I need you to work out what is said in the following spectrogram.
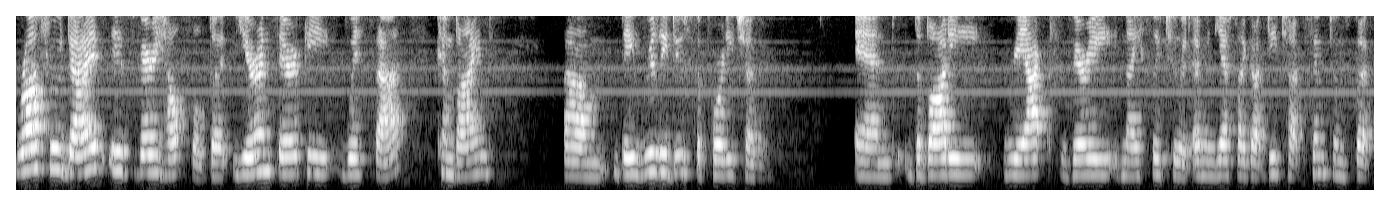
raw food diet is very helpful, but urine therapy with that combined, um, they really do support each other. And the body reacts very nicely to it. I mean, yes, I got detox symptoms, but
